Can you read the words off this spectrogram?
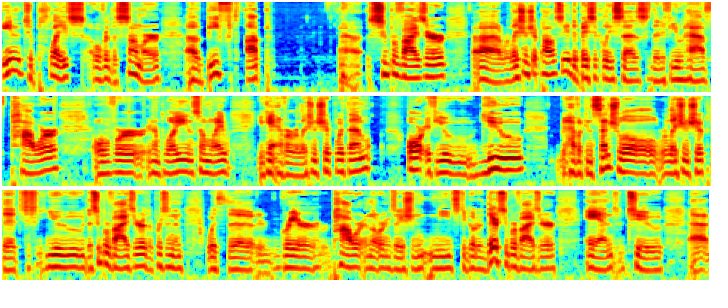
into place over the summer a beefed up uh, supervisor uh, relationship policy that basically says that if you have power over an employee in some way, you can't have a relationship with them. Or if you do have a consensual relationship that you, the supervisor, the person with the greater power in the organization, needs to go to their supervisor and to uh,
